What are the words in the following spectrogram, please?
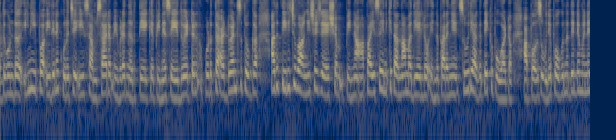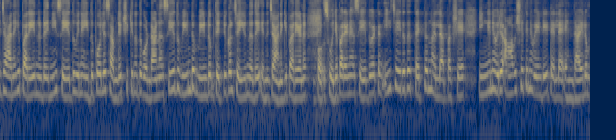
അതുകൊണ്ട് ഇനിയിപ്പോൾ ഇതിനെക്കുറിച്ച് ഈ സംസാരം ഇവിടെ നിർത്തിയേക്ക്. പിന്നെ സേതുവേട്ടൻ കൊടുത്ത അഡ്വാൻസ് തുക അത് തിരിച്ചു വാങ്ങിച്ച ശേഷം പിന്നെ ആ പൈസ എനിക്ക് തന്നാൽ മതിയല്ലോ എന്ന് പറഞ്ഞ് സൂര്യ അകത്തേക്ക് പോവാട്ടോ അപ്പോൾ സൂര്യ പോകുന്നതിന്റെ മുന്നേ ജാനകി പറയുന്നുണ്ട് നീ സേതുവിനെ ഇതുപോലെ സംരക്ഷിക്കുന്നത് കൊണ്ടാണ് സേതു വീണ്ടും വീണ്ടും തെറ്റുകൾ ചെയ്യുന്നത് എന്ന് ജാനകി പറയാണ്. അപ്പോൾ സൂര്യ പറയണ സേതുവേട്ടൻ ഈ ചെയ്തത് തെറ്റൊന്നുമല്ല പക്ഷേ ഇങ്ങനെ ഒരു ആവശ്യത്തിന് വേണ്ടിയിട്ടല്ല. എന്തായാലും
